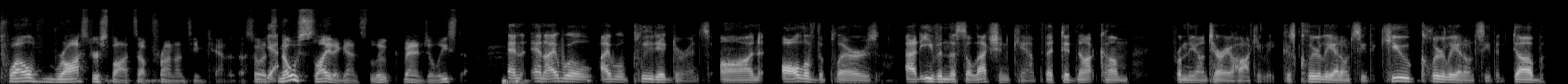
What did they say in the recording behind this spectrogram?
12 roster spots up front on team canada. So it's Yeah. no slight against luke evangelista. And and I will I will plead ignorance on all of the players at even the selection camp that did not come from the Ontario Hockey League because clearly I don't see the Q, clearly I don't see the dub,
